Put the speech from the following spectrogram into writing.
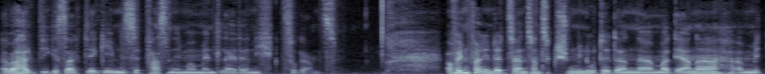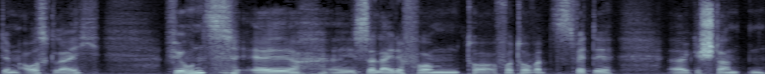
Aber halt, wie gesagt, die Ergebnisse passen im Moment leider nicht so ganz. Auf jeden Fall in der 22. Minute dann äh, Moderna äh, mit dem Ausgleich. Für uns äh, ist er leider vom Tor, vor Torwart Svette äh, gestanden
